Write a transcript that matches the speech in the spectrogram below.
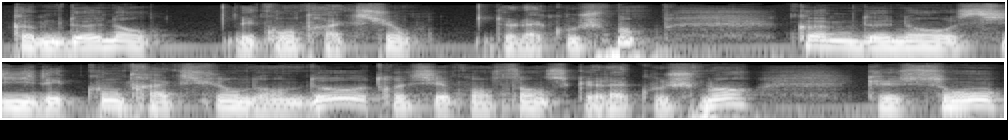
comme donnant des contractions de l'accouchement, comme donnant aussi des contractions dans d'autres circonstances que l'accouchement, que sont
